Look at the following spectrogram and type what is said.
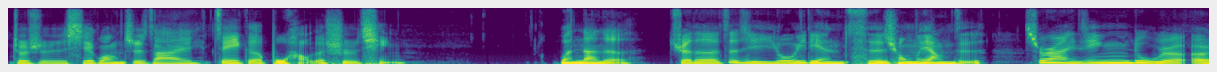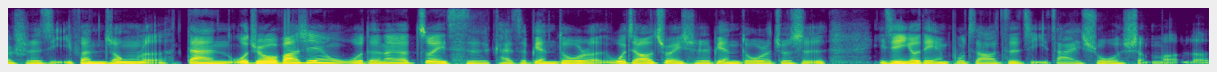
就是血光之灾这个不好的事情。完蛋了，觉得自己有一点词穷的样子。虽然已经录了二十几分钟了，但我觉得我发现我的那个赘词开始变多了。我只要赘词变多了，就是已经有点不知道自己在说什么了。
